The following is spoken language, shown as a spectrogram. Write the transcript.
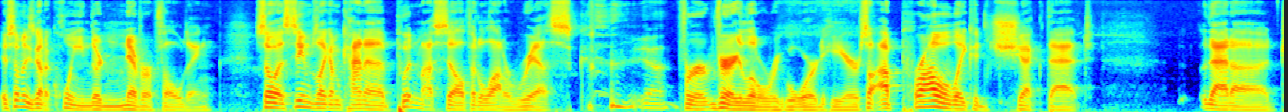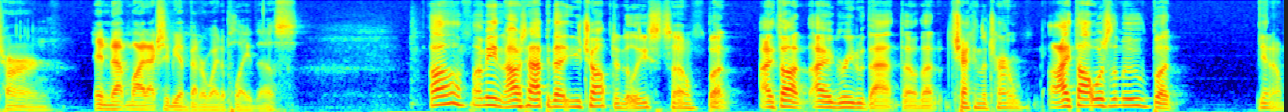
If somebody's got a queen, they're never folding. So it seems like I'm kind of putting myself at a lot of risk Yeah. for very little reward here. So I probably could check that that uh turn, and that might actually be a better way to play this. Um, I mean, I was happy that you chopped it at least. So, but I thought I agreed with that though. That checking the turn I thought was the move, but you know,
